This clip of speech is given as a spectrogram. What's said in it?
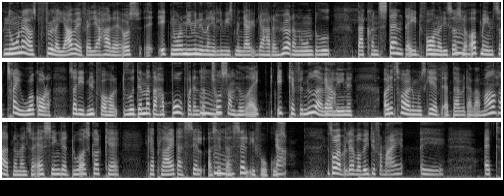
det, nogle af os føler jeg i hvert fald, jeg har da også, øh, ikke nogen af mine veninder heldigvis, men jeg, jeg har da hørt om nogen, du ved, der er konstant er i et forhold, når de så slår Mm. op med en, så tre uger går der, så er det et nyt forhold. Du ved, dem der har brug for den der Mm. tosomhed, og ikke, ikke kan finde ud af at være Ja. alene. Og det tror jeg da måske, at, at der vil da være meget rart, når man så er single, at du også godt kan, kan pleje dig selv og sætte Mm. dig selv i fokus. Ja. Jeg tror i hvert fald, det har været vigtigt for mig, øh, at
